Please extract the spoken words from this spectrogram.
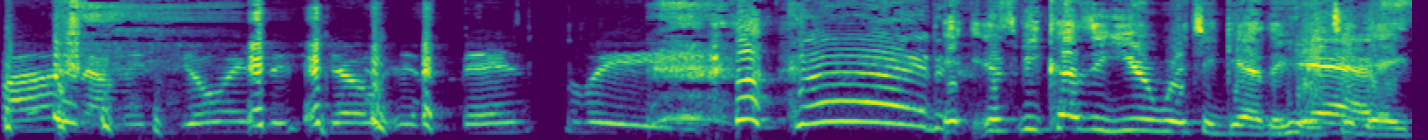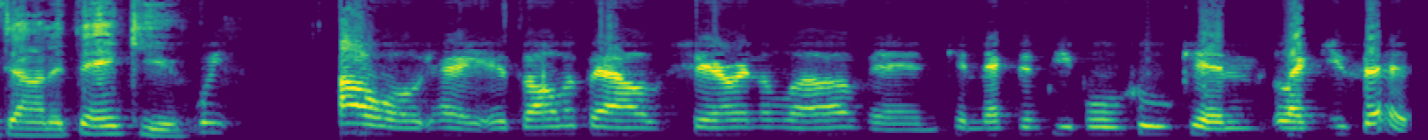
fine. I'm enjoying the show immensely. Good. It's because of you we're together here Yes. today, Donna. Thank you. We, oh, well, hey, it's all about sharing the love and connecting people who can, like you said,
